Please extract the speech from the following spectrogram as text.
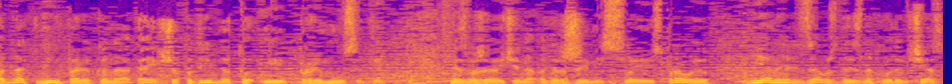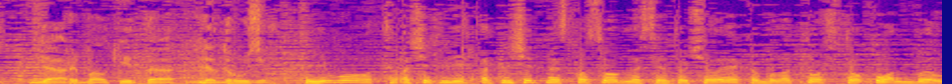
однак вмів переконати, а якщо потрібно, то і примусити. Незважаючи на одержимість своєю справою, Янгель завжди знаходив час для рибалки та для друзів. Его вот отличительной- отличительной способностью этого человека было то, что он был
